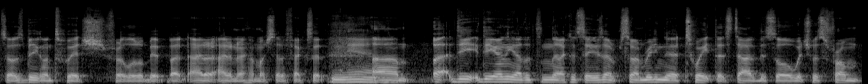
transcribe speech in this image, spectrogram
So it was big on Twitch for a little bit, but I don't, I don't know how much that affects it. Yeah. Um, but the the only other thing that I could see is uh, so I'm reading the tweet that started this all, which was from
